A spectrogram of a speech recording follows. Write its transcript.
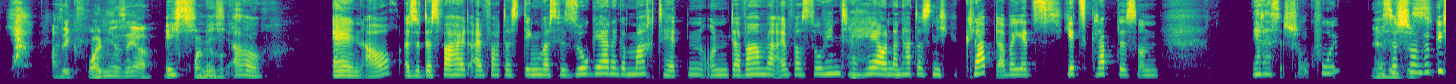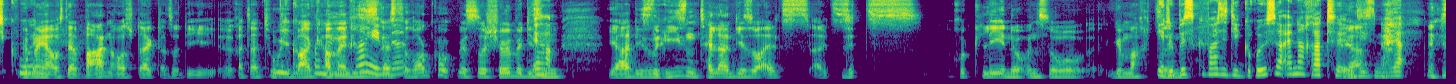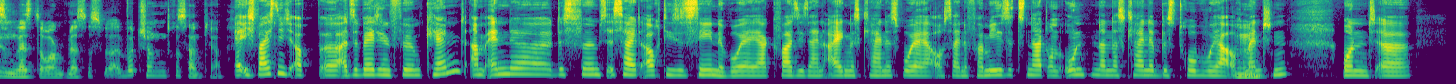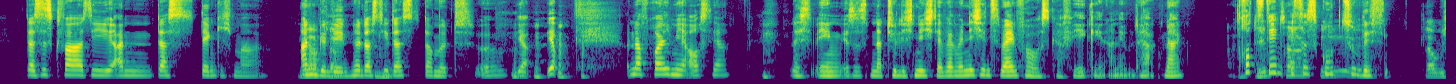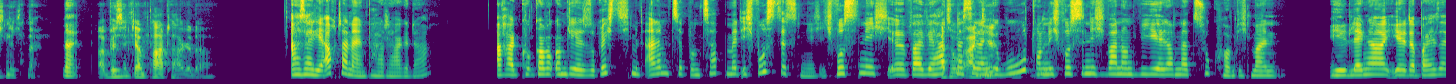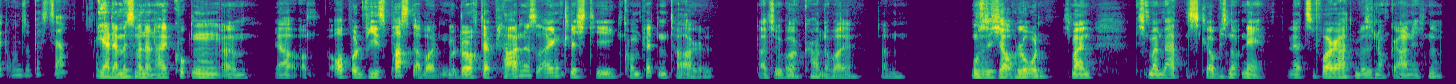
Ja, Also ich freue mich sehr. ich freu mich mich wirklich sehr. Ellen auch. Also das war halt einfach das Ding, was wir so gerne gemacht hätten. Und da waren wir einfach so hinterher und dann hat das nicht geklappt. Aber jetzt, jetzt klappt es und ja, das ist schon cool. Ja, das, ist schon wirklich Wenn man cool. ja aus der Bahn aussteigt, also die äh, Ratatouille-Bahn, kann man in dieses rein, ne? Restaurant gucken, ist so schön mit diesen, ja, diesen Riesentellern, die so als, als Sitzrücklehne und so äh, gemacht Ja, sind. du bist quasi die Größe einer Ratte Ja. in diesem, ja. in diesem Restaurant. Das ist, wird schon interessant, ja. Ja, Ich weiß nicht, ob, äh, also wer den Film kennt, am Ende des Films ist halt auch diese Szene, wo er ja quasi sein eigenes kleines, wo er ja auch seine Familie sitzen hat und unten dann das kleine Bistro, wo ja auch Mhm. Menschen. Und äh, das ist quasi an das, denke ich mal, Ja, angelehnt, ne, dass die Mhm. das damit, äh, ja, ja. Und da freue ich mich auch sehr. Deswegen ist es natürlich nicht, da werden wir nicht ins Rainforest Café gehen an dem Tag, nein. Trotzdem ist es gut zu wissen. Glaube ich nicht, nein. Nein. Aber wir sind ja ein paar Tage da. Ah, seid ihr auch dann ein paar Tage da? Ach, kommt, kommt ihr so richtig mit allem Zip und Zap mit? Ich wusste es nicht. Ich wusste nicht, äh, weil wir hatten Also, das ja dann gebucht und ich wusste nicht, wann und wie ihr dann dazukommt. Ich meine, je länger ihr dabei seid, umso besser. Ja, da müssen wir dann halt gucken, ähm, ja, ob, ob und wie es passt. Aber doch der Plan ist eigentlich die kompletten Tage. Also über Karneval. Dann muss es sich ja auch lohnen. Ich meine, ich meine, wir hatten es, glaube ich, noch. Nee, letzte Folge hatten wir sie noch gar nicht, ne?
